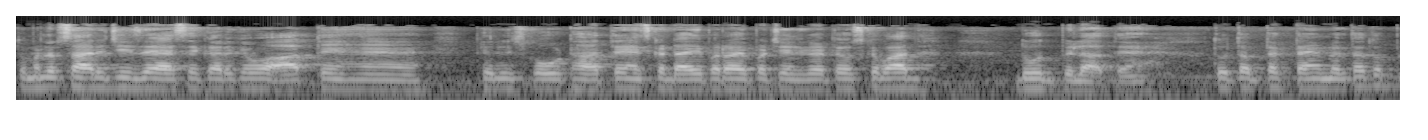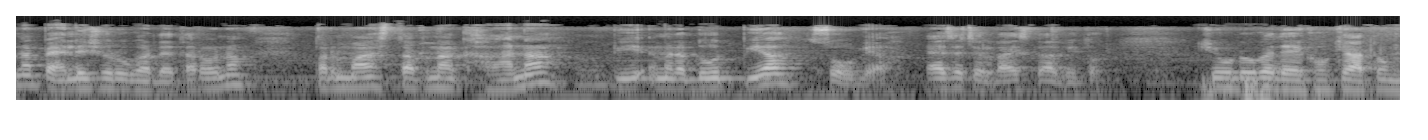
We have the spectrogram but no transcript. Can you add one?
तो मतलब सारी चीज़ें ऐसे करके वो आते हैं, फिर इसको उठाते हैं, इसका डाइपर वाइपर चेंज करते हैं, उसके बाद दूध पिलाते हैं। तो तब तक टाइम लगता है तो अपना पहले शुरू कर देता रहो ना। पर मस्त अपना खाना, पी मतलब दूध पिया, सो गया। ऐसे चल रहा है इसका अभी तो। क्यूडू के देखो क्या तुम।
